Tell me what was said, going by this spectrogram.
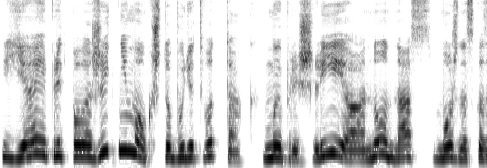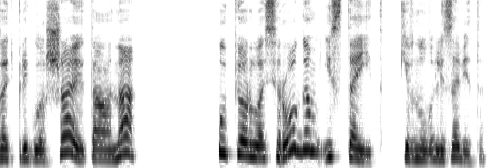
«Я и предположить не мог, что будет вот так. Мы пришли, а оно нас, можно сказать, приглашает, а она...» «Уперлась рогом и стоит», – кивнула Лизавета.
